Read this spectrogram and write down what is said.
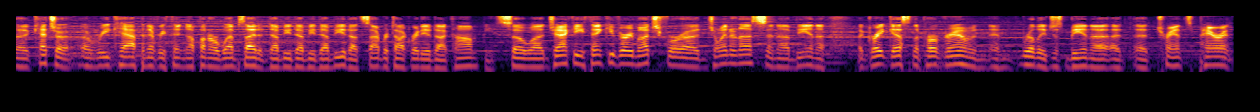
uh, catch a, a, recap and everything up on our website at www.cybertalkradio.com. So, uh, Jackie, thank you very much for uh, joining us and uh, being a, a, great guest in the program and, and really just being a, a transparent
